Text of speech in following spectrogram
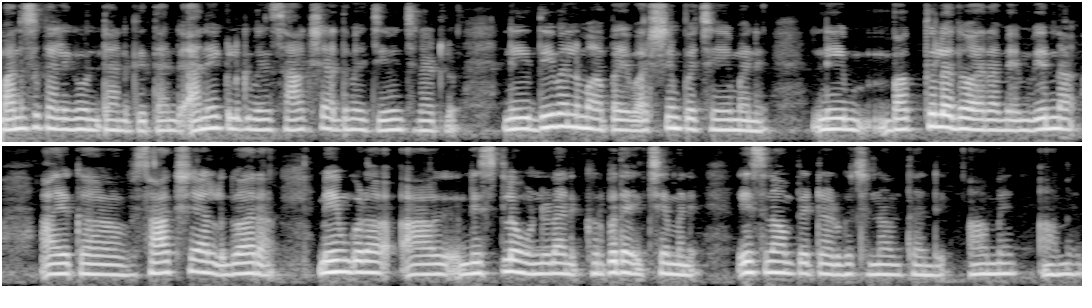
మనసు కలిగి ఉండటానికి తండ్రి. అనేకులకు మేము సాక్షార్థమై జీవించినట్లు. నీ దీవెనలు మాపై వర్షింప చేయమని నీ భక్తుల ద్వారా మేము విన్న ఆ యొక్క సాక్ష్యాల ద్వారా మేము కూడా ఆ లిస్ట్లో ఉండడానికి కృపద ఇచ్చేయమని ఏసునాం పెట్టి అడుగుచున్నాం తండ్రి. ఆమెన్. ఆమెన్.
